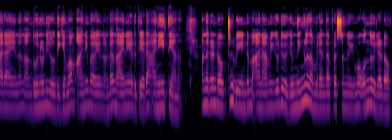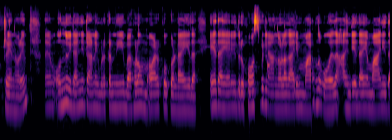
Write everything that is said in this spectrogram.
ആരായെന്ന് നന്ദുവിനോട് ചോദിക്കുമ്പം അനി പറയുന്നുണ്ട് നയനയെടുത്തിയുടെ അനിയത്തിയാണ് അന്നേരം ഡോക്ടർ വീണ്ടും അനാമികയോട് ചോദിക്കും നിങ്ങൾ തമ്മിൽ എന്താ പ്രശ്നം? എന്ന് ചോദിക്കുമ്പോൾ ഒന്നുമില്ല ഡോക്ടറെ എന്ന് പറയും. അന്നേരം ഒന്നുമില്ലാഞ്ഞിട്ടാണ് ഇവിടെ കിടന്ന് ഈ ബഹളവും വഴക്കൊക്കെ ഉണ്ടായത്. ഏതായാലും ഇതൊരു ഹോസ്പിറ്റലാണെന്നുള്ള കാര്യം മറന്നു പോയത്. അതിന്റേതായ മാന്യത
